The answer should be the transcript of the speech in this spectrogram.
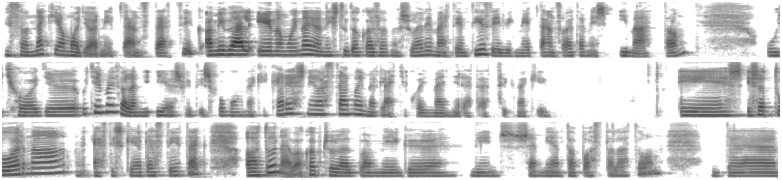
Viszont neki a magyar néptánc tetszik, amivel én amúgy nagyon is tudok azonosulni, mert én tíz évig néptáncoltam, és imádtam. Úgyhogy, úgyhogy majd valami ilyesmit is fogunk neki keresni, aztán majd meglátjuk, hogy mennyire tetszik neki. És, és a torna, ezt is kérdeztétek, a tornával kapcsolatban még nincs semmilyen tapasztalatom, de,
